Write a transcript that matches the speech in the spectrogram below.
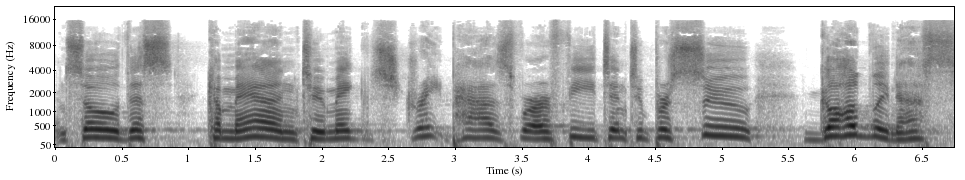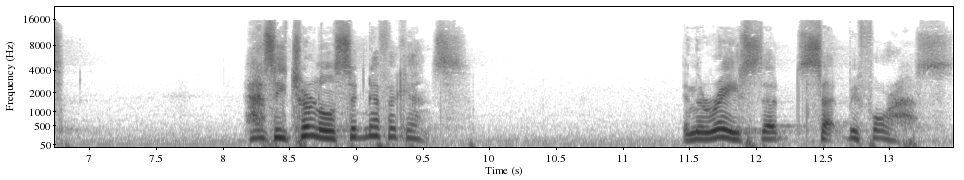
And so, this command to make straight paths for our feet and to pursue godliness has eternal significance in the race that's set before us.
